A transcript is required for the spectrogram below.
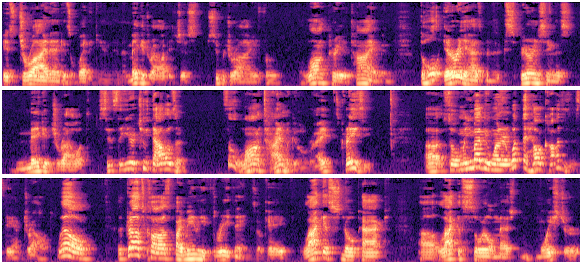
it's dry, then it gets wet again, and the mega drought is just super dry for a long period of time, and the whole area has been experiencing this mega drought since the year 2000. It's a long time ago, right? It's crazy. Uh, so you might be wondering, what the hell causes this damn drought? Well, the drought's caused by mainly three things, okay? Lack of snowpack, uh, lack of soil mesh moisture,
